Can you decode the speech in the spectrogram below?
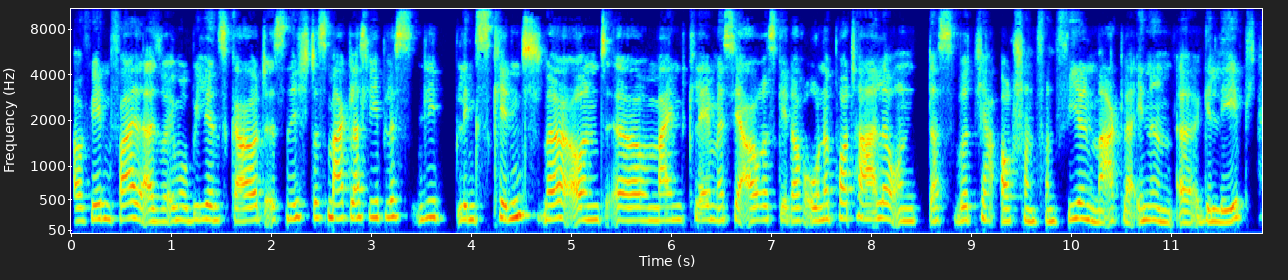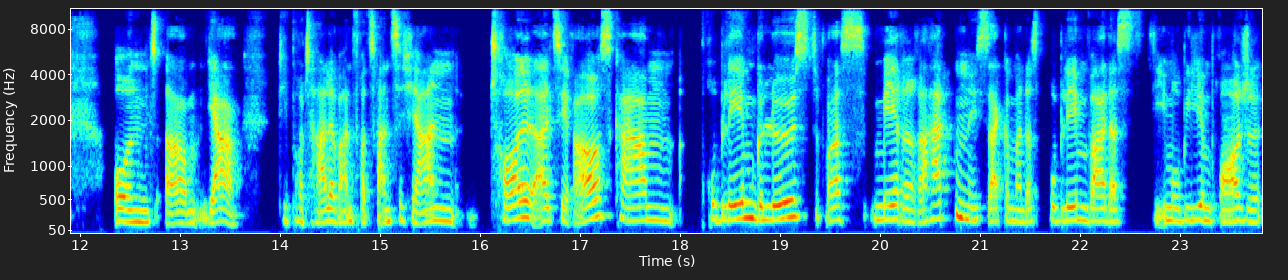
Auf jeden Fall. Also Immobilien Scout ist nicht des Maklers Lieblis Lieblingskind. Ne? Und äh, mein Claim ist ja auch, es geht auch ohne Portale. Und das wird ja auch schon von vielen MaklerInnen äh, gelebt. Und ähm, ja, die Portale waren vor 20 Jahren toll, als sie rauskamen. Problem gelöst, was mehrere hatten. Ich sage immer, das Problem war, dass die Immobilienbranche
